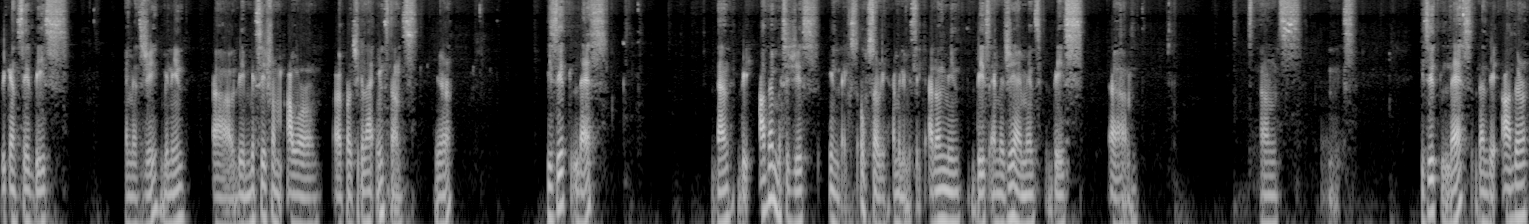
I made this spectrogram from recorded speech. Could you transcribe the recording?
we can see this MSG, meaning uh, the message from our uh, particular instance here, is it less than the other messages index? Oh, sorry, I made a mistake. I don't mean this MSG, I meant this um, instance index. Is it less than the other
